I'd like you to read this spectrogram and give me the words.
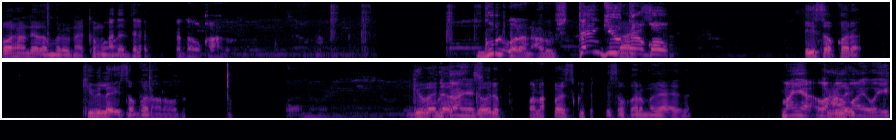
400 amarona come qaada on. talaabtiisa ka daba qaado. Guul aruush thank you Guys. deqo iisoo qora kiviley iisoo qora gabadha gabadha first ku iisoo qora magaceeda. Maya Kiviley. waaye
